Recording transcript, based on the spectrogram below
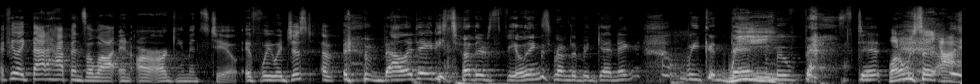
I feel like that happens a lot in our arguments too. If we would just uh, validate each other's feelings from the beginning, we could then We- move past it. why don't we say I?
